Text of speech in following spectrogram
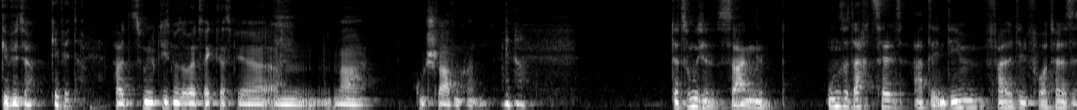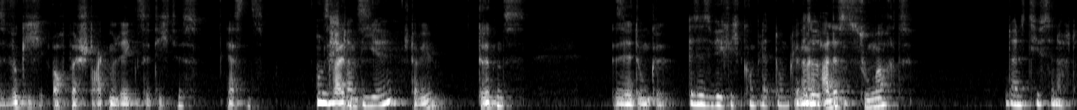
Gewitter. Gewitter. Aber zum Glück diesmal so weit weg, dass wir ähm, mal gut schlafen konnten. Genau. Dazu muss ich sagen, unser Dachzelt hatte in dem Fall den Vorteil, dass es wirklich auch bei starkem Regen sehr dicht ist. Erstens. Und Zweitens, stabil. Stabil. Drittens, sehr dunkel. Es ist wirklich komplett dunkel. Wenn man Also alles zumacht, dann ist tiefste Nacht.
